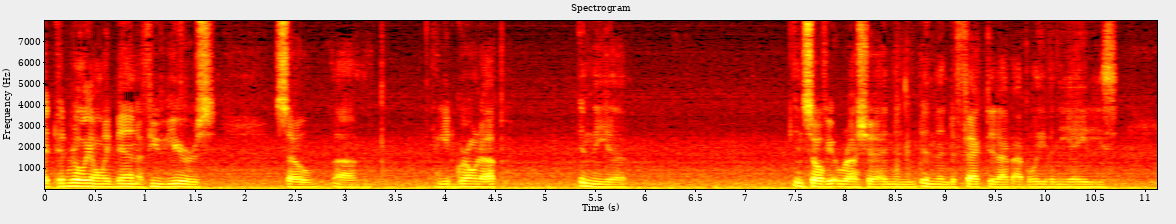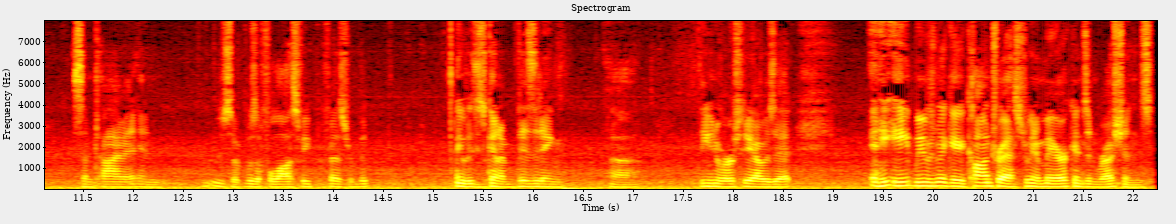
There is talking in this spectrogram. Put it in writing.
it had really only been a few years. So um, he had grown up in the uh, in Soviet Russia and then and then defected, I, I believe, in the '80s sometime, and, and was, a, was a philosophy professor. But he was kind of visiting uh, the university I was at, and he, he, he was making a contrast between Americans and Russians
